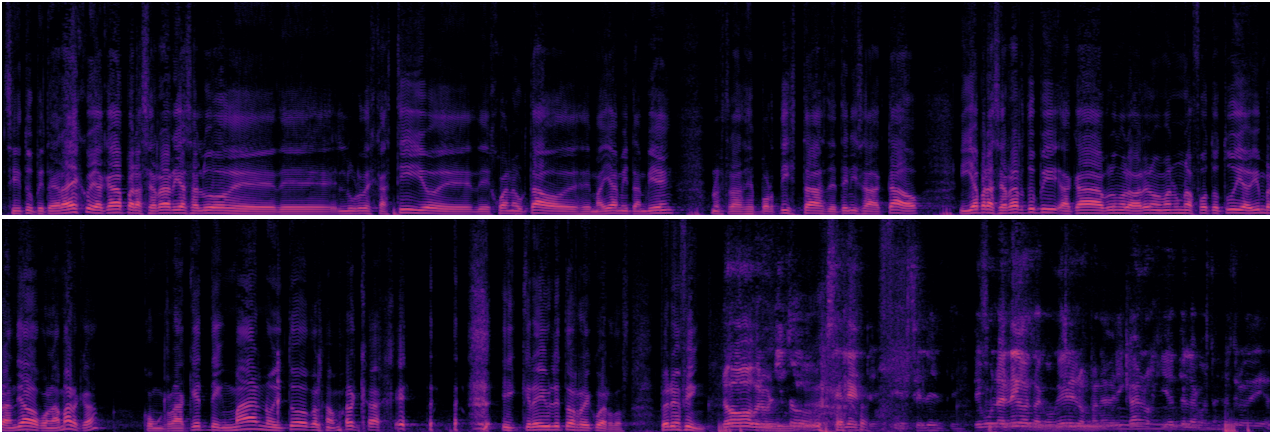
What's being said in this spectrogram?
Sí, Tupi, te agradezco. Y acá para cerrar ya saludos de, Lourdes Castillo, de, Juana Hurtado desde Miami también, nuestras deportistas de tenis adaptado. Y ya para cerrar, Tupi, acá Bruno Lavareno me manda una foto tuya bien brandeado con la marca con raquete en mano y todo con la marca Increíble estos recuerdos. Pero en fin. No, Brunito, excelente, excelente. Tengo una anécdota con él en los Panamericanos que ya te la conté el otro día.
